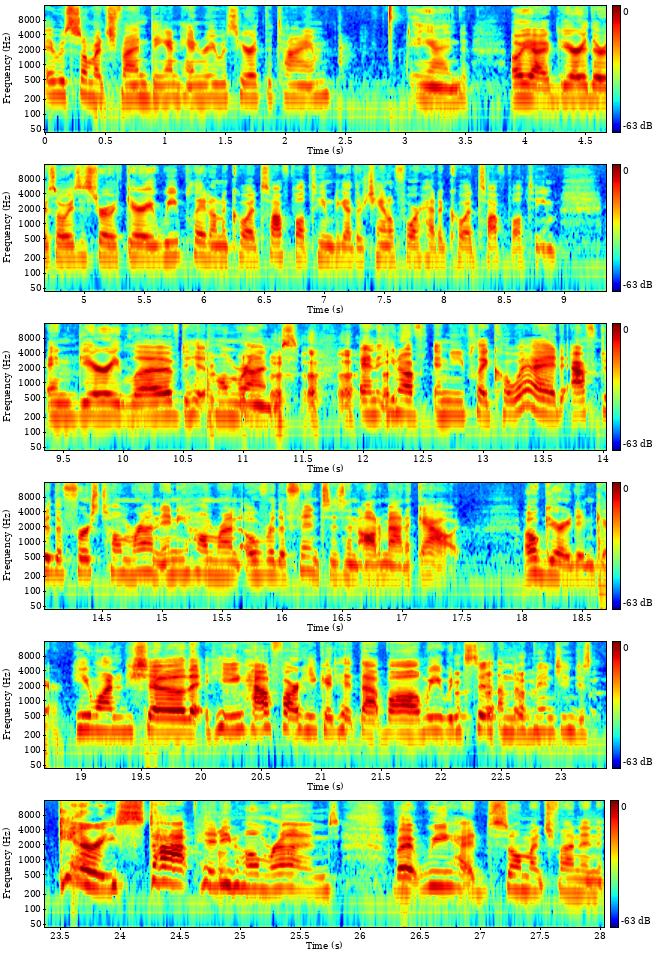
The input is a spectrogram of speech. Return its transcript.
it was so much fun. Dan Henry was here at the time, and oh yeah, Gary. There was always a story with Gary. We played on a co-ed softball team together. Channel Four had a co-ed softball team, and Gary loved to hit home runs. and you know, if, and you play co-ed after the first home run, any home run over the fence is an automatic out. Oh, Gary didn't care. He wanted to show that he how far he could hit that ball. And we would sit on the bench and just, Gary, stop hitting home runs. But we had so much fun and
